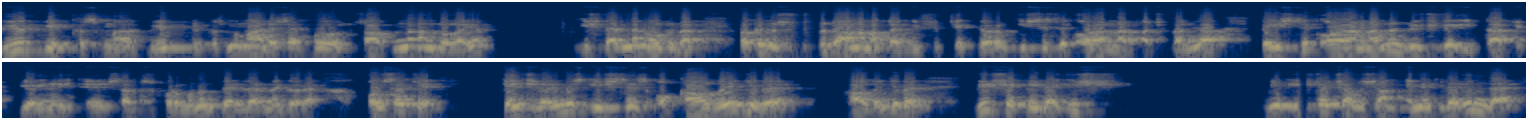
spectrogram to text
büyük bir kısmı, büyük bir kısmı maalesef bu salgından dolayı işlerinden oldular. Bakın şunu da anlamakta güçlük çekiyorum. İşsizlik oranları açıklanıyor ve işsizlik oranlarının düştüğü iddia ediliyor. Yine e, Kurumu'nun verilerine göre. Oysa ki gençlerimiz işsiz o kaldığı gibi kaldığı gibi bir şekilde iş bir işte çalışan emeklerin de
